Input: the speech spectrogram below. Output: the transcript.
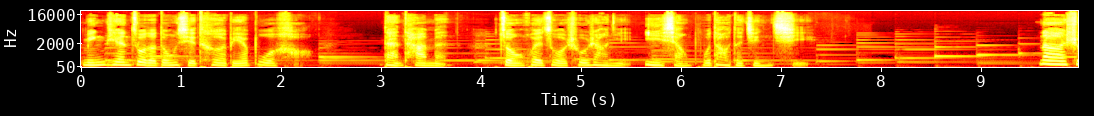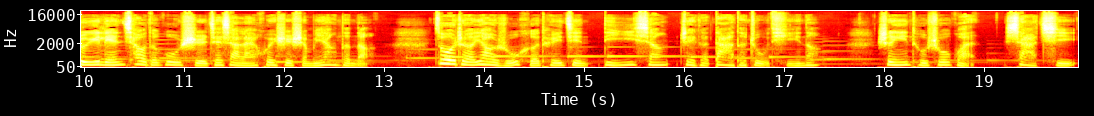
明天做的东西特别不好。”但他们总会做出让你意想不到的惊奇。那属于连翘的故事，接下来会是什么样的呢？作者要如何推进第一香这个大的主题呢？声音图书馆，下期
